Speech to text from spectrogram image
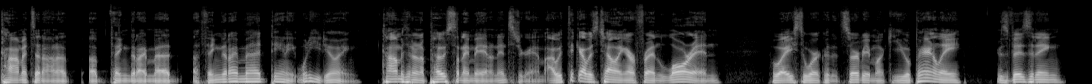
commented on a, a thing that I made. A thing that I made. Danny, what are you doing? Commented on a post that I made on Instagram. I would think I was telling our friend Lauren, who I used to work with at Survey Monkey, who apparently is visiting.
